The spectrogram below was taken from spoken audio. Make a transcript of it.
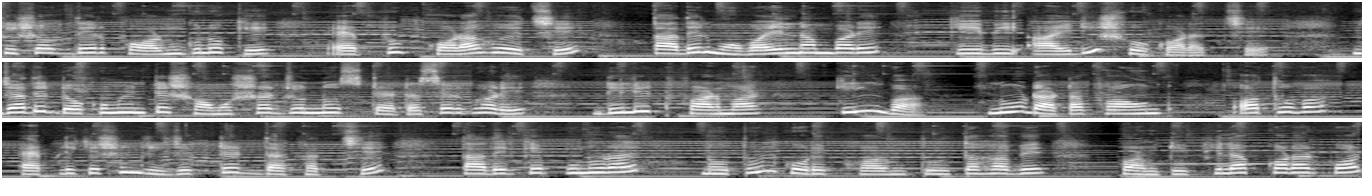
কৃষকদের ফর্মগুলোকে অ্যাপ্রুভ করা হয়েছে, তাদের মোবাইল নাম্বারে কেবি আইডি শো করাচ্ছে। যাদের ডকুমেন্টের সমস্যার জন্য স্ট্যাটাসের ঘরে ডিলিট ফার্মার কিংবা নো ডাটা ফাউন্ড অথবা অ্যাপ্লিকেশন রিজেক্টেড দেখাচ্ছে, তাদেরকে পুনরায় নতুন করে ফর্ম তুলতে হবে। ফর্মটি ফিল করার পর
